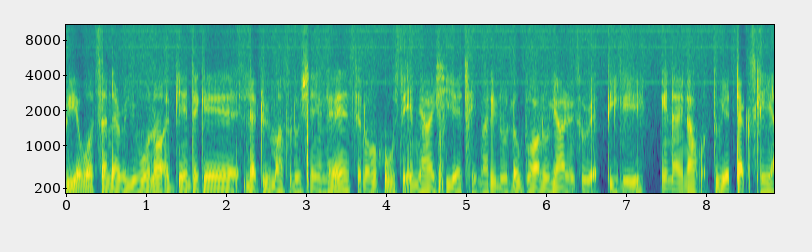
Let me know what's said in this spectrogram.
real world scenario ပေါ့နော်အပြင်တကယ်လက်တွေ့မှာဆိုလို့ရှိရင်လည်းကျွန်တော် host တွေအများကြီးရှိတဲ့အချိန်မှာဒီလိုလှုပ်သွားလို့ရတယ်ဆိုတဲ့အတီလေးမြင်နိုင်တာပေါ့သူရဲ့ text လေးက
